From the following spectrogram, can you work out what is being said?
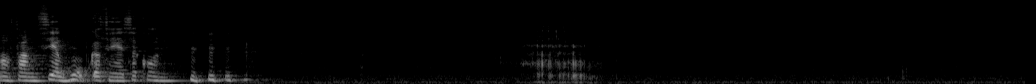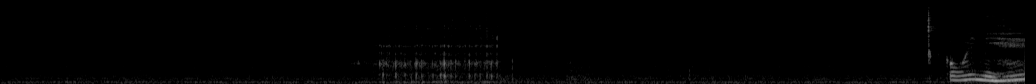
มาฟังเสียงหูบกาแฟสักก่อนโอ้ยมีแห้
